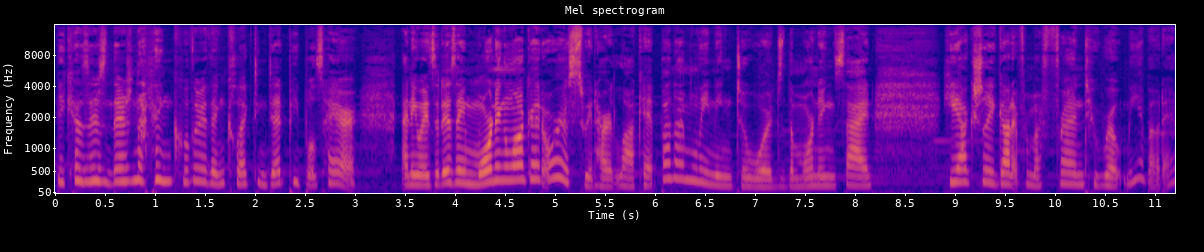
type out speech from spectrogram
Because there's there's nothing cooler than collecting dead people's hair. Anyways, it is a mourning locket or a sweetheart locket, but I'm leaning towards the mourning side. He actually got it from a friend who wrote me about it.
